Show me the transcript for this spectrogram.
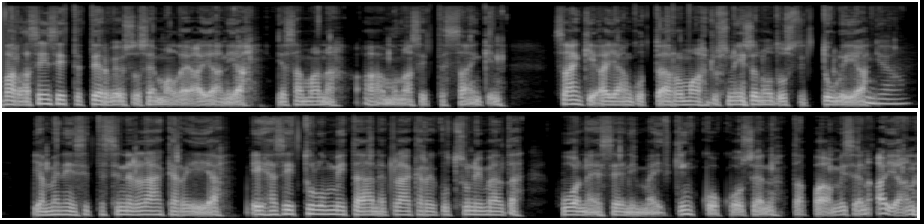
Varasin sitten terveysasemalle ajan ja, ja samana aamuna sitten sainkin, sainkin ajan, kun tämä romahdus niin sanotusti tuli ja, Joo. ja menin sitten sinne lääkäriin ja eihän siitä tullut mitään, että lääkäri kutsui nimeltä huoneeseen, niin mä itkin koko sen tapaamisen ajan.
